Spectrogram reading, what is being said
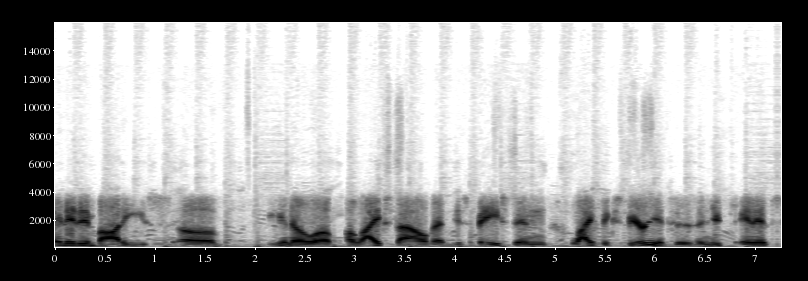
and it embodies uh, you know a, a lifestyle that is based in life experiences and you and it's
